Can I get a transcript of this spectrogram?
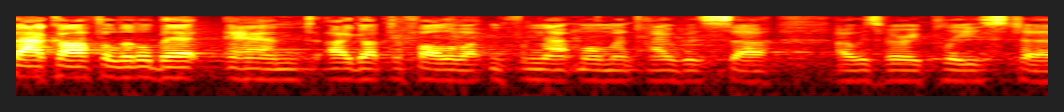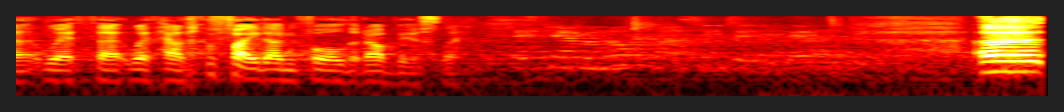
back off a little bit, and I got to follow up. And from that moment, I was, uh, I was very pleased uh, with, uh, with how the fight unfolded, obviously. Euh,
